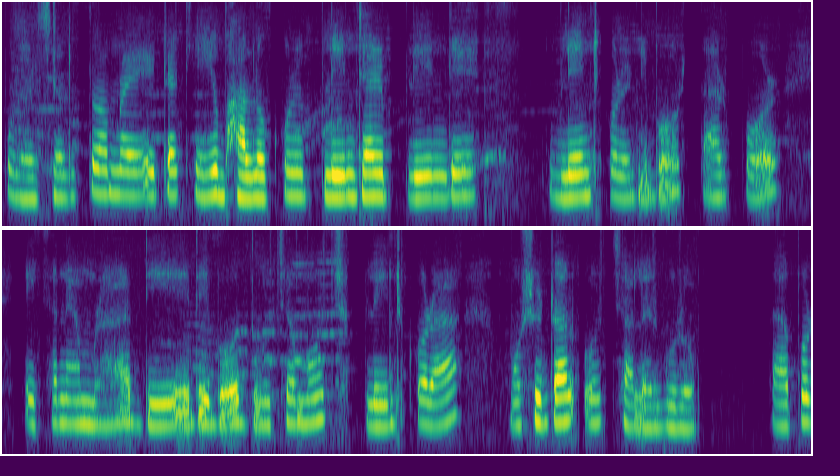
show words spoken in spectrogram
পোলার চাল। তো আমরা এটাকে ভালো করে ব্লেন্ডারে ব্লেন্ডে ব্লেন্ড করে নেব। তারপর এখানে আমরা দিয়ে দেব দু চামচ ব্লেন্ড করা মুসুর ডাল ও চালের গুঁড়ো। তারপর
